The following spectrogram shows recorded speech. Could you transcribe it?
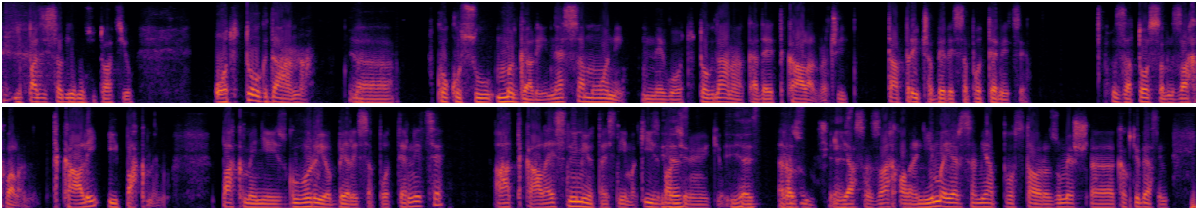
i pazi sad jednu situaciju, od tog dana, a, koliko su mrgali, ne samo oni, nego od tog dana kada je tkala, znači ta priča bili sa poternice, za to sam zahvalan Tkali i Pakmenu. Pakmen je izgovorio Beli sa poternice, a Tkala je snimio taj snimak i izbacio na YouTube. jest, Razumeš? I jest. ja sam zahvalan njima jer sam ja postao, razumeš, uh, kako ti objasnim, uh,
